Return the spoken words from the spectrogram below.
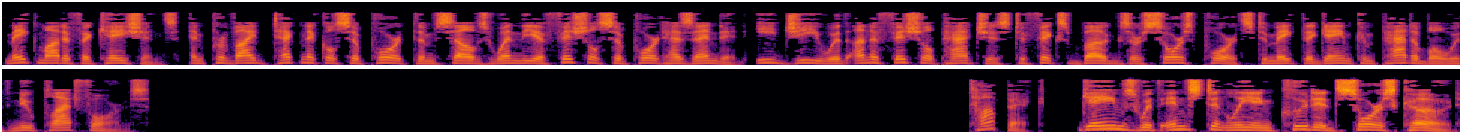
make modifications, and provide technical support themselves when the official support has ended, e.g. with unofficial patches to fix bugs or source ports to make the game compatible with new platforms. Games with instantly included source code.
